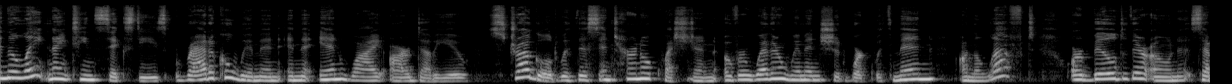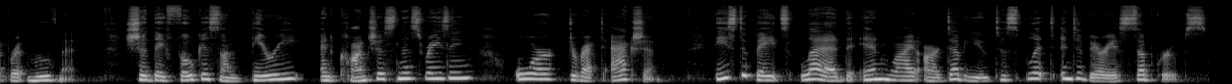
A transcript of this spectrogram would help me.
In the late 1960s, radical women in the NYRW struggled with this internal question over whether women should work with men on the left or build their own separate movement. Should they focus on theory and consciousness raising or direct action? These debates led the NYRW to split into various subgroups.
